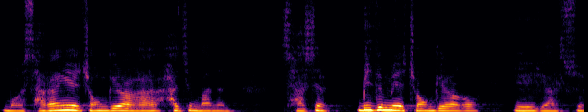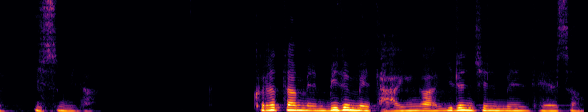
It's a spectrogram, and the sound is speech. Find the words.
뭐 사랑의 종교라 하지만은 사실 믿음의 종교라고 얘기할 수 있습니다. 그렇다면 믿음의 다인가 이런 질문에 대해서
